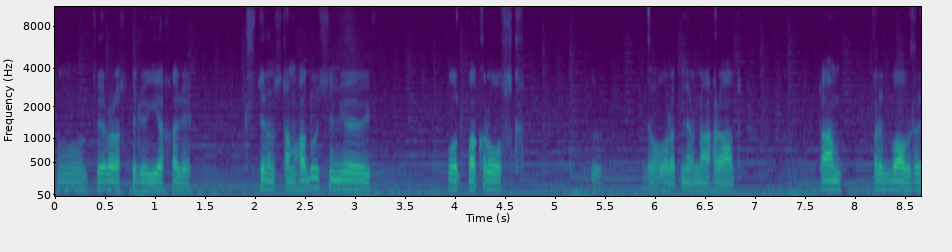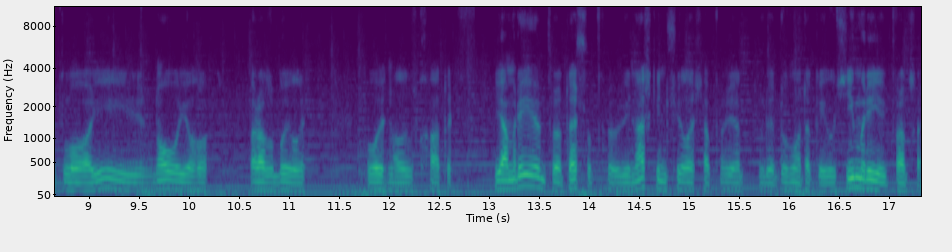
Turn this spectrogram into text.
Вот, Первый раз переехали в 2014 году с семьей под Покровск, город Мирноград. Там придбав житло і знову його розбили, вигнали з хати. Я мрію про те, щоб війна скінчилася. Я, я думаю, так і усі мріють про це.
